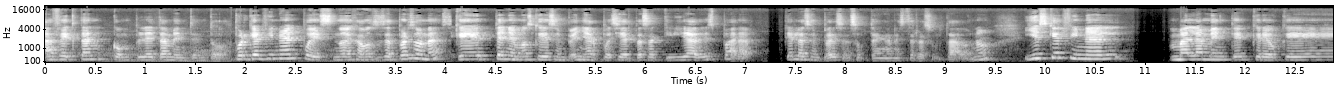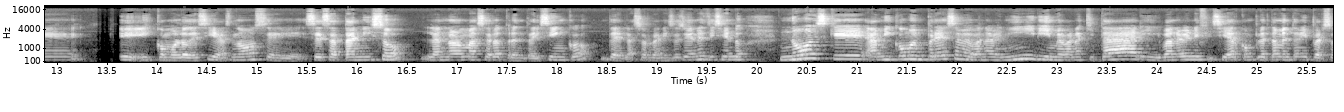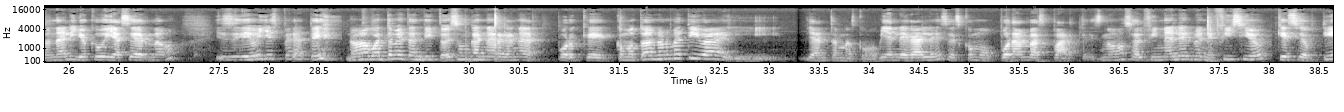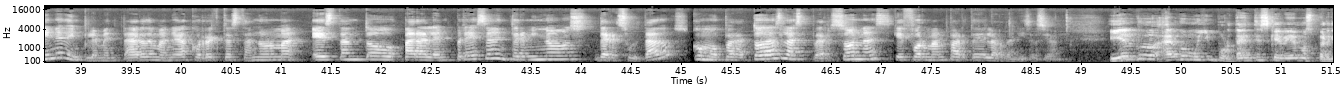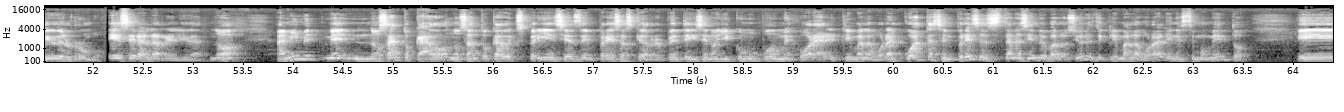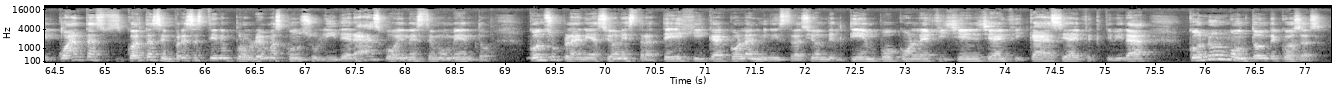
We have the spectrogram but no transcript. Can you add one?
afectan completamente en todo. Porque al final, pues, no dejamos de ser personas que tenemos que desempeñar, pues, ciertas actividades para que las empresas obtengan este resultado, ¿no? Y es que al final, malamente, creo que y, como lo decías, ¿no? Se, se, satanizó la norma 035 de las organizaciones diciendo, no es que a mí como empresa me van a venir y me van a quitar y van a beneficiar completamente a mi personal y yo qué voy a hacer, ¿no? Y se dice, oye, espérate, no, aguántame tantito, es un ganar-ganar, porque como toda normativa y ya en temas como bien legales, es como por ambas partes, ¿no? O sea, al final el beneficio que se obtiene de implementar de manera correcta esta norma es tanto para la empresa en términos de resultados como para todas las personas que forman parte de la organización. Y algo, algo muy importante es que habíamos perdido el rumbo. Esa era la realidad, ¿no? A mí nos han tocado, nos han tocado experiencias de empresas que de repente dicen, oye, ¿cómo puedo mejorar el clima laboral? ¿Cuántas empresas están haciendo evaluaciones de clima laboral en este momento? Eh, ¿cuántas, ¿Cuántas empresas tienen problemas con su liderazgo en este momento? Con su planeación estratégica, con la administración del tiempo, con la eficiencia, eficacia, efectividad, con un montón de cosas.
